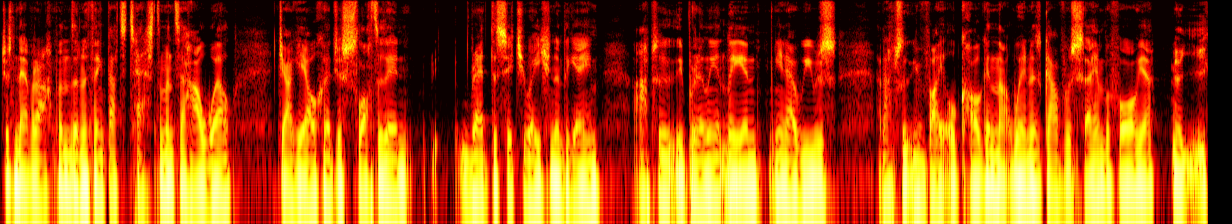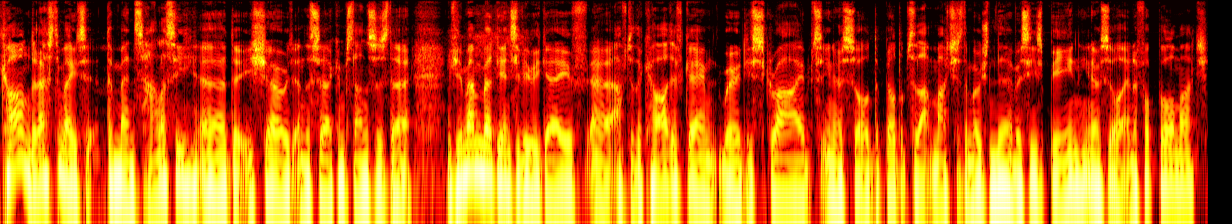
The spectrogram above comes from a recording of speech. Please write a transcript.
just never happened. And I think that's testament to how well Jagielka just slotted in, read the situation of the game absolutely brilliantly, and you know he was an absolutely vital cog in that win, as Gav was saying before. Yeah, you can't underestimate the mentality uh, that he showed and the circumstances there. If you remember the interview he gave uh, after the Cardiff game, where he described, you know, so the build up to that match as the most nervous he's been, you know, so in a football match.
